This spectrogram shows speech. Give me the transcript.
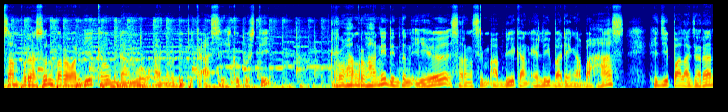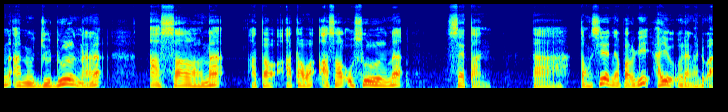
Sampurasun para wargi kaum dangu anu dipika asih ku Gusti. Rohang rohani dinten Iye sarang SIM Abdi Kang Eli badai ngabahas hiji pelajaran anu judulna asalna atau atawa asal usulna setantah tongsianya pergi Ayu orang ngadua.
